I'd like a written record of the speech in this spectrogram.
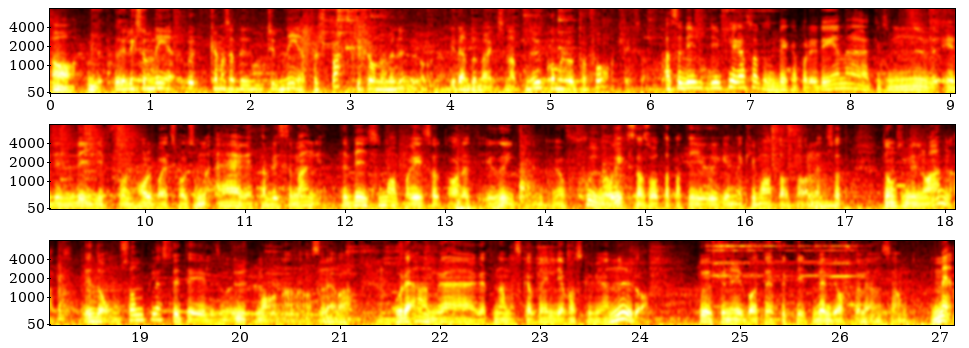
Ja, det är liksom ner, kan man säga att det är typ nedförsbacke från och med nu då? I den bemärkelsen att nu kommer det att ta fart liksom. Alltså det är, det är flera saker som pekar på det. Det ena är att liksom nu är det vi från hållbarhetshåll som är etablissemanget. Det är vi som har Parisavtalet i ryggen. Vi har sju av riksdagens åtta partier i ryggen med klimatavtalet. Mm. Så att de som vill något annat, det är de som plötsligt är liksom utmanarna och sådär va. Mm. Och det andra är att när man ska välja, vad ska vi göra nu då? Då är förnybart och effektivt väldigt ofta lönsamt. Men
